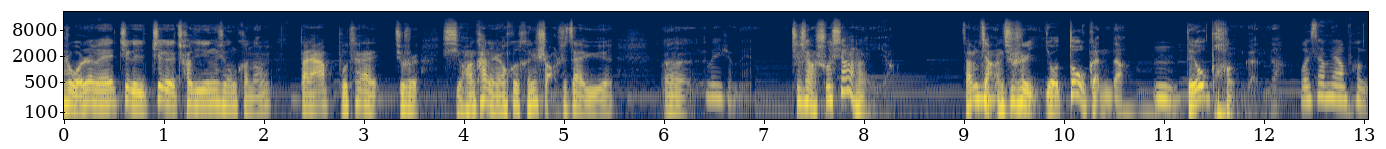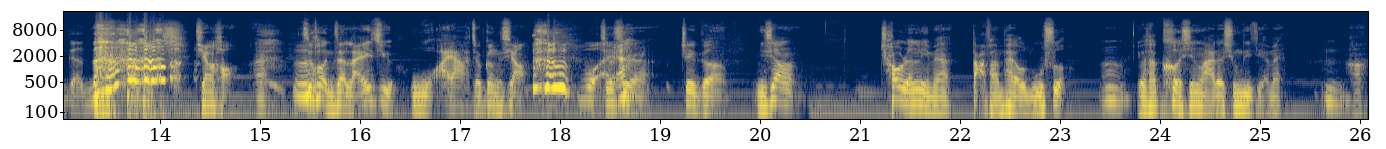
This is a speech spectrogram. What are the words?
是我认为这个这个超级英雄可能大家不太就是喜欢看的人会很少，是在于，嗯、为什么呀？就像说相声一样，咱们讲的就是有逗哏的，嗯，得有捧哏的，我像不像捧哏的？挺好。哎，嗯最后你再来一句我呀，就更像。我呀，就是这个，你像超人里面大反派有卢瑟，嗯。有他克星来的兄弟姐妹，嗯。啊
